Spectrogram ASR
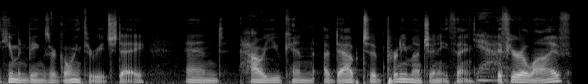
human beings are going through each day and how you can adapt to pretty much anything. Yeah. If you're alive,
